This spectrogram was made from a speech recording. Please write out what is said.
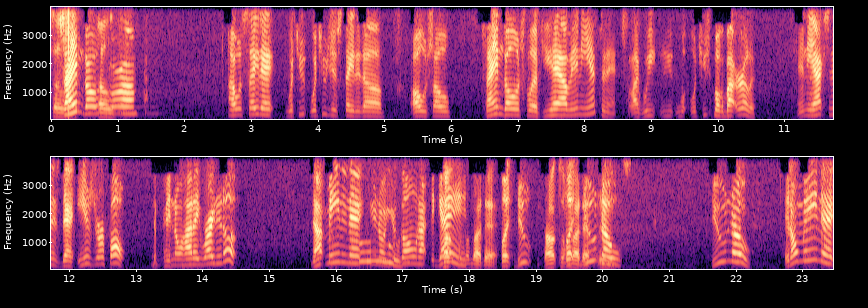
so Same goes so- for um. I would say that what you what you just stated. Uh, also, same goes for if you have any incidents like we you, what you spoke about earlier. Any accidents that is your fault, depending on how they write it up. Not meaning that you know you're going out the game, him about that. but do Talk but about that. you please. know- you know, it don't mean that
